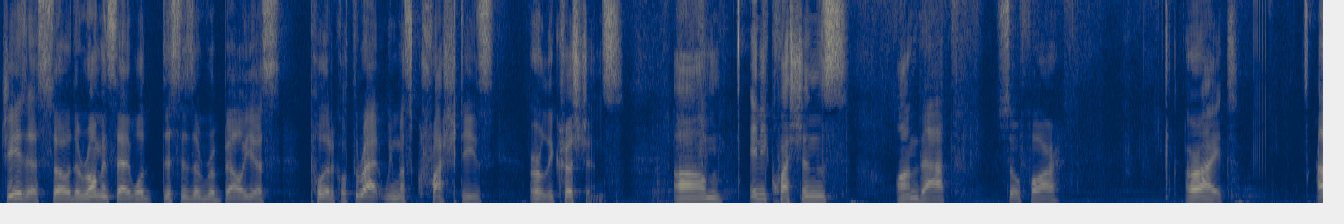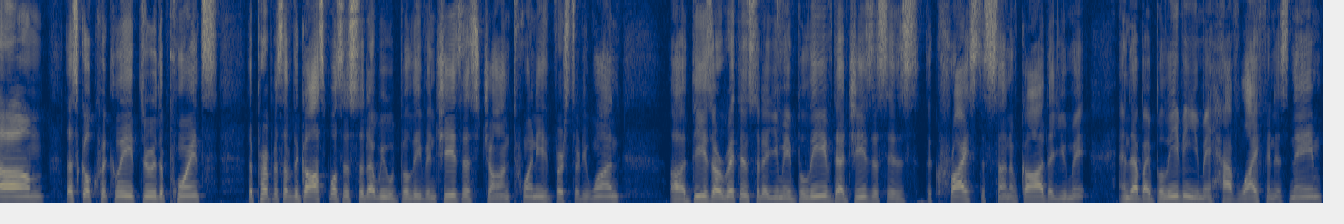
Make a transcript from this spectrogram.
Jesus. So the Romans said, well, this is a rebellious political threat. We must crush these early Christians. Um, any questions on that so far? All right. Um, let's go quickly through the points. The purpose of the Gospels is so that we would believe in Jesus. John 20, verse 31. Uh, these are written so that you may believe that Jesus is the Christ, the Son of God, that you may, and that by believing you may have life in His name.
